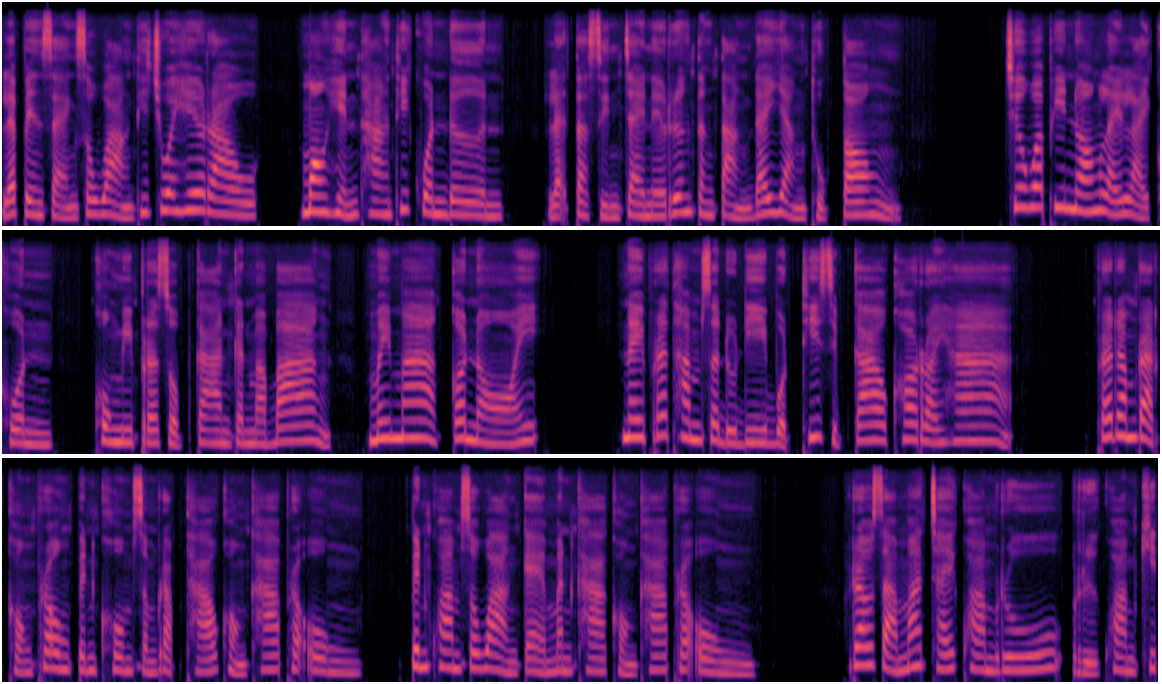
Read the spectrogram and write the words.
และเป็นแสงสว่างที่ช่วยให้เรา มองเห็นทางที่ควรเดิน และตัดสินใจในเรื่องต่างๆ ได้อย่างถูกต้อง ชื่อว่าพี่น้องหลาย ๆ คน คงมีประสบการณ์กันมาบ้าง ไม่มากก็น้อย ในพระธรรมสดุดีบทที่ 19 ข้อร้อยห้าพระดำรัสของพระองค์เป็นโคมสำหรับเท้าของข้าพระองค์ เป็นความสว่างแก่มันคาของข้าพระองค์ เราสามารถใช้ความรู้หรือความคิด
